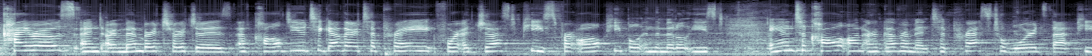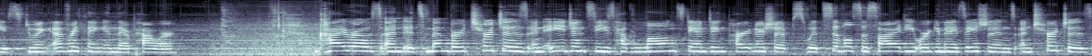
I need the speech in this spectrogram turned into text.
Kairos and our member churches have called you together to pray for a just peace for all people in the Middle East and to call on our government to press towards that peace, doing everything in their power. Kairos and its member churches and agencies have long-standing partnerships with civil society organizations and churches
